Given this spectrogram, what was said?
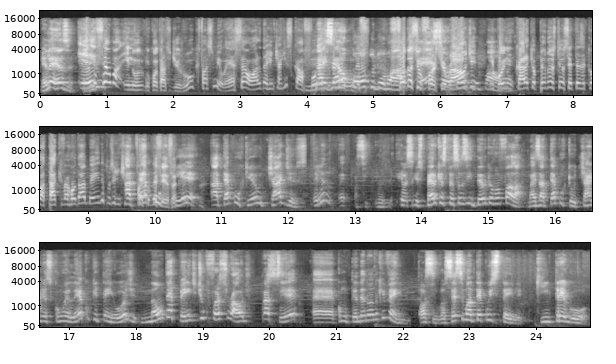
Beleza. esse é uma. E no, no contrato de Rook, fala assim, meu, essa é a hora da gente arriscar. Mas é o ponto do Foda-se o first é round do e Paulo. põe num cara que eu pelo menos tenho certeza que o ataque vai rodar bem, depois a gente Até faz a defesa. porque, até porque o Chargers, ele, é, assim, eu espero que as pessoas entendam o que eu vou falar, mas até porque o Chargers, com o elenco que tem hoje, não depende de um first round pra ser é, contender no ano que vem. Então, assim, você se manter com o Staley, que entregou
